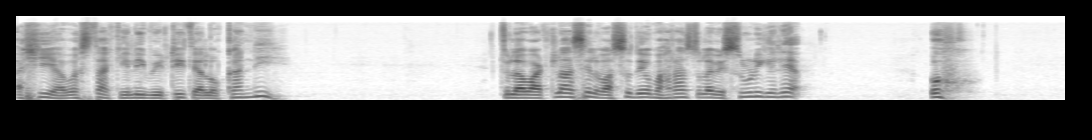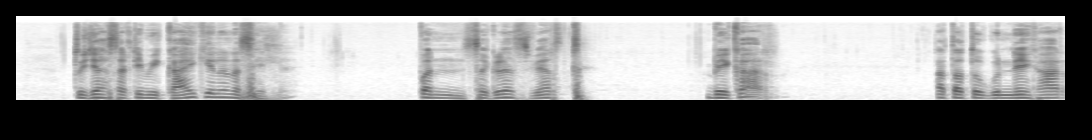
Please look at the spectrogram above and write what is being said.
अशी अवस्था केली बेटी त्या लोकांनी? तुला वाटलं असेल वासुदेव महाराज तुला विसरून गेल्या? ओह तुझ्यासाठी मी काय केलं नसेल? पण सगळंच व्यर्थ बेकार. आता तो गुन्हेगार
